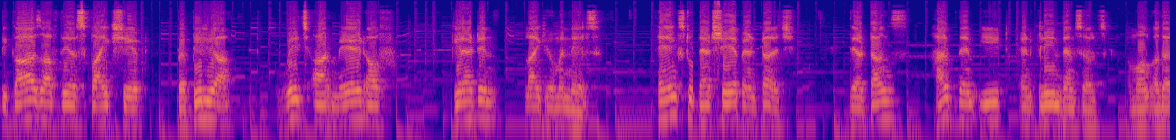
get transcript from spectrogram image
because of their spike shaped papillae, which are made of keratin like human nails. Thanks to that shape and touch, their tongues help them eat and clean themselves among other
